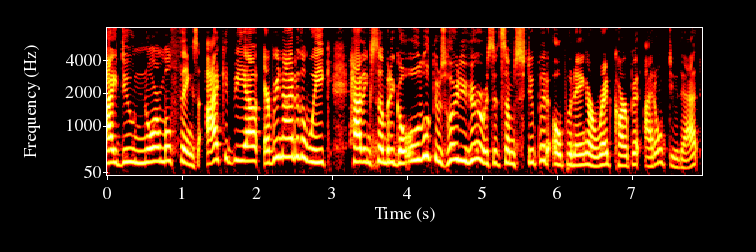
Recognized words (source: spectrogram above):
I do normal things. I could be out every night of the week having somebody go, "Oh, look, there's Heidi Harris at some stupid opening or red carpet." I don't do that.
